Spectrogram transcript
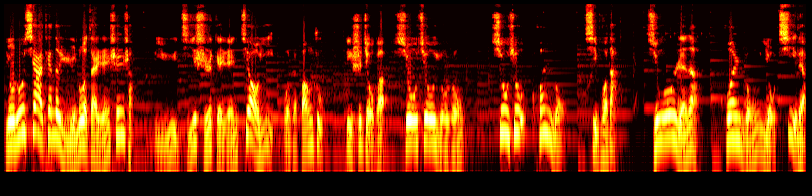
有如夏天的雨落在人身上，比喻及时给人教益或者帮助。第十九个，羞羞有容，羞羞宽容，气魄大，形容人啊宽容有气量。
